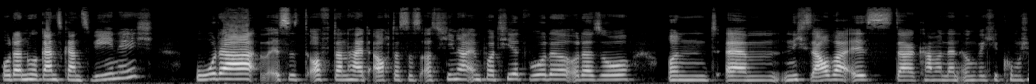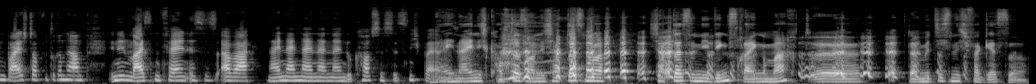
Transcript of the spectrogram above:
oder nur ganz, ganz wenig. Oder es ist oft dann halt auch, dass es aus China importiert wurde oder so und ähm, nicht sauber ist. Da kann man dann irgendwelche komischen Beistoffe drin haben. In den meisten Fällen ist es aber, nein, nein, nein, nein, nein, du kaufst das jetzt nicht bei Nein, Amazon. nein, ich kauf das auch nicht. Ich habe das nur, ich habe das in die Dings reingemacht, äh, damit ich es nicht vergesse.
